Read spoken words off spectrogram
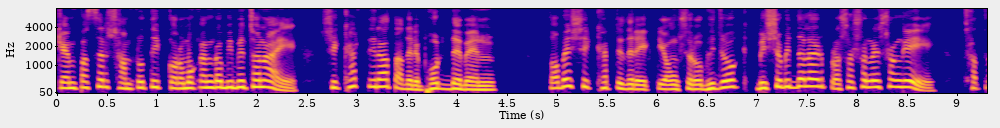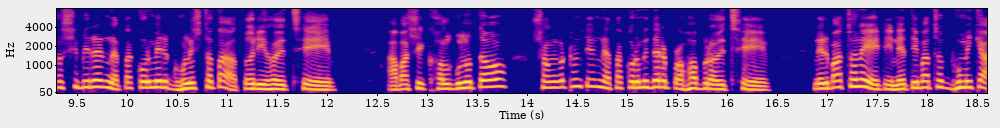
ক্যাম্পাসের সাম্প্রতিক কর্মকাণ্ড বিবেচনায় শিক্ষার্থীরা তাদের ভোট দেবেন। তবে শিক্ষার্থীদের একটি অংশের অভিযোগ, বিশ্ববিদ্যালয়ের প্রশাসনের সঙ্গে ছাত্র শিবিরের নেতাকর্মীর ঘনিষ্ঠতা তৈরি হয়েছে। আবাসিক হলগুলোতেও সংগঠনটির নেতাকর্মীদের প্রভাব রয়েছে। নির্বাচনে এটি নেতিবাচক ভূমিকা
